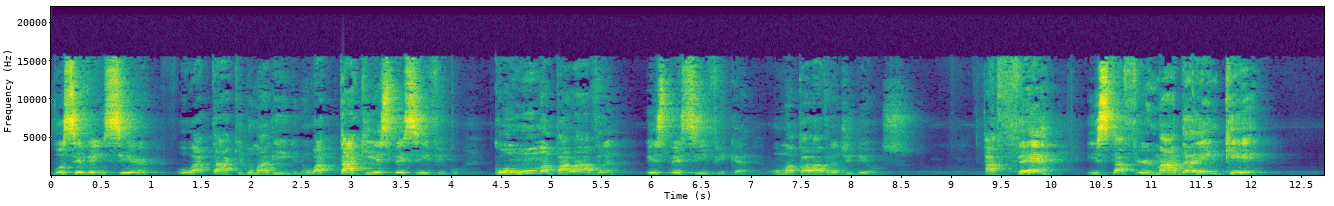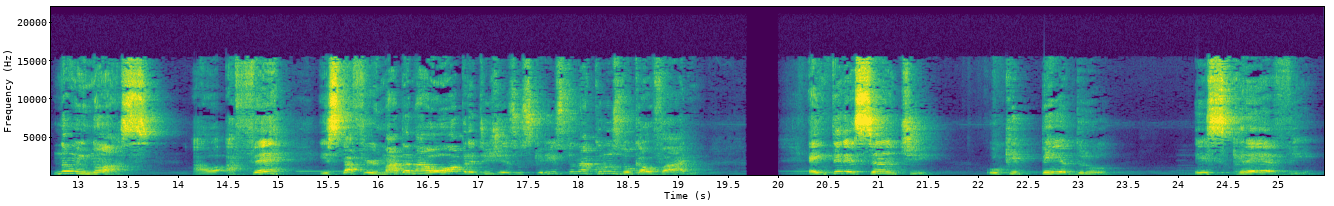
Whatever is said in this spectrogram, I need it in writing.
você vencer o ataque do maligno, o ataque específico, com uma palavra específica, uma palavra de Deus. A fé está firmada em quê? Não em nós. A, a fé está firmada na obra de Jesus Cristo na cruz do Calvário. É interessante o que Pedro escreve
